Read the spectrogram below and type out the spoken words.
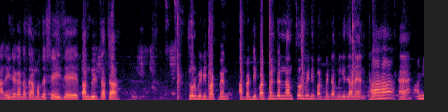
আর এই জায়গাটাতে আমাদের সেই যে তানভীর চাচা চর্বি ডিপার্টমেন্ট আপনার ডিপার্টমেন্টের নাম চর্বি ডিপার্টমেন্ট আপনি কি জানেন? হ্যাঁ হ্যাঁ। হ্যাঁ? আমি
